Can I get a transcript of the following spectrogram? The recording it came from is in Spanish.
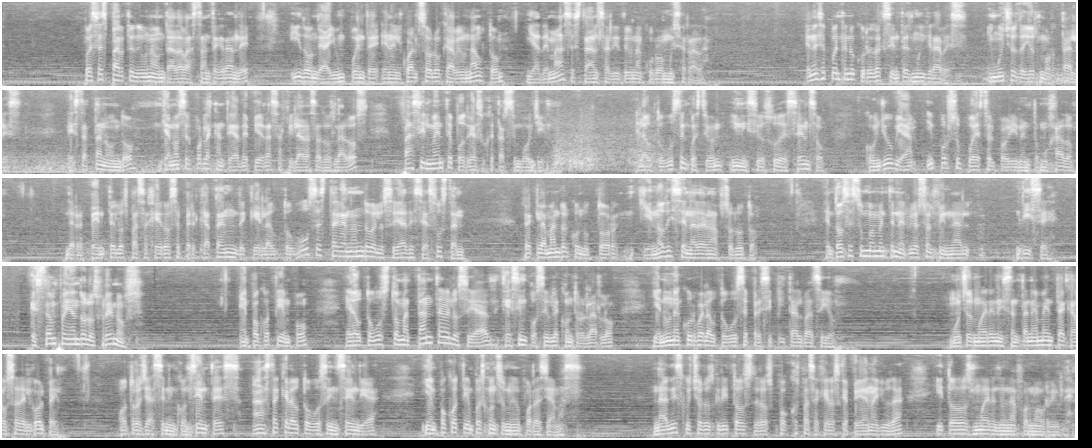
Pues es parte de una ondada bastante grande y donde hay un puente en el cual solo cabe un auto y además está al salir de una curva muy cerrada. En ese puente han ocurrido accidentes muy graves y muchos de ellos mortales. Está tan hondo que a no ser por la cantidad de piedras afiladas a los lados, fácilmente podría sujetarse un bungee. El autobús en cuestión inició su descenso, con lluvia y por supuesto el pavimento mojado. De repente los pasajeros se percatan de que el autobús está ganando velocidad y se asustan, reclamando al conductor, quien no dice nada en absoluto. Entonces sumamente nervioso al final dice, Están fallando los frenos. En poco tiempo, el autobús toma tanta velocidad que es imposible controlarlo y en una curva el autobús se precipita al vacío. Muchos mueren instantáneamente a causa del golpe, otros yacen inconscientes hasta que el autobús se incendia y en poco tiempo es consumido por las llamas. Nadie escuchó los gritos de los pocos pasajeros que pedían ayuda y todos mueren de una forma horrible.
